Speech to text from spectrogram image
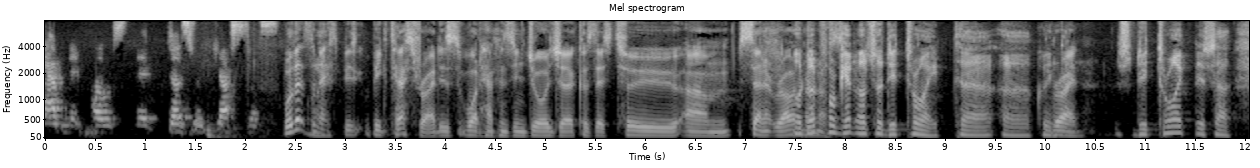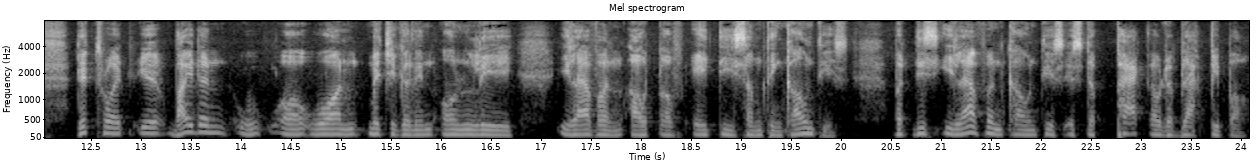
cabinet post that does her justice. Well, that's the next big, big test, right? Is what happens in Georgia because there's two um, Senate rows. Oh, don't forget also Detroit, uh, uh, right? Detroit is a Detroit. Biden uh, won Michigan in only eleven out of eighty something counties, but these eleven counties is the pack of the black people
